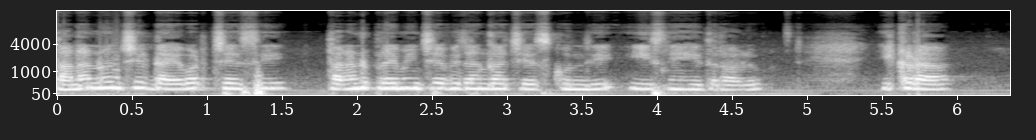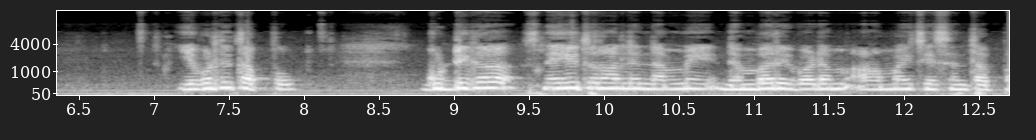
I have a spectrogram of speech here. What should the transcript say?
తన నుంచి డైవర్ట్ చేసి తనను ప్రేమించే విధంగా చేసుకుంది ఈ స్నేహితురాలు. ఇక్కడ ఎవరిది తప్పు? గుడ్డిగా స్నేహితురాల్ని నమ్మి నెంబర్ ఇవ్వడం ఆ అమ్మాయి చేసిన తప్ప.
